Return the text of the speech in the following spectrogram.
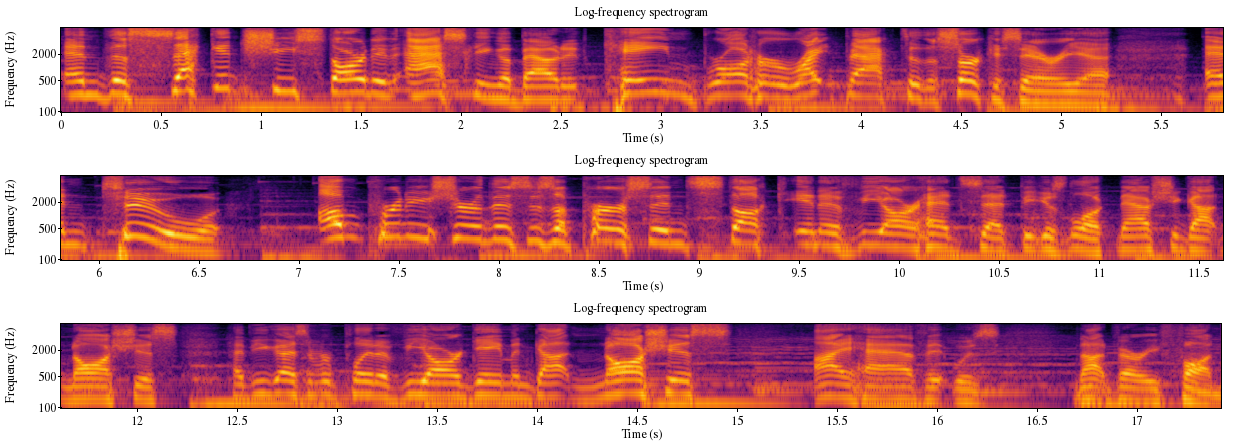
And the second she started asking about it, Caine brought her right back to the circus area. And two, I'm pretty sure this is a person stuck in a VR headset because look, now she got nauseous. Have you guys ever played a VR game and gotten nauseous? I have. It was not very fun.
